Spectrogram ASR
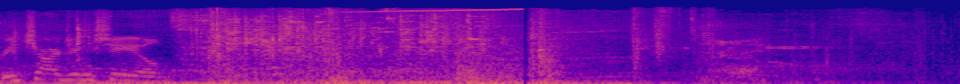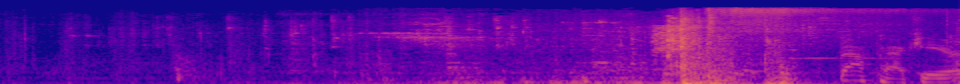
Recharging shields. Backpack here.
